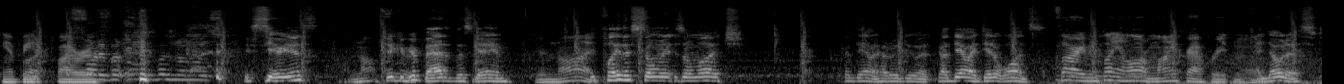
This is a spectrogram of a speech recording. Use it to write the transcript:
Can't beat I fire. but it was no noise. You serious? I'm not. Jacob, you're bad at this game. You're not. You play this so many, so much. God damn it, how do I do it? God damn, I did it once. Sorry, I've been playing a lot of Minecraft recently. I noticed.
